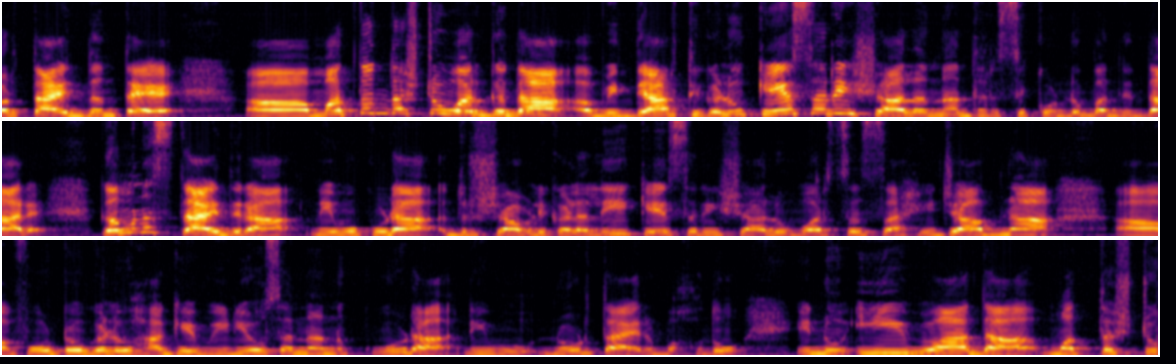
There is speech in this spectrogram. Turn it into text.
ಬರ್ತಾ ಇದ್ದಂತೆ ಮತ್ತೊಂದಷ್ಟು ವರ್ಗದ ವಿದ್ಯಾರ್ಥಿಗಳು ಕೇಸರಿ ಶಾಲನ್ನ ಧರಿಸಿಕೊಂಡು ಬಂದಿದ್ದಾರೆ. ಗಮನಿಸ್ತಾ ಇದ್ದೀರಾ? ನೀವು ಕೂಡ ದೃಶ್ಯಾವಳಿಗಳಲ್ಲಿ ಕೇಸರಿ ಶಾಲು ವರ್ಸಸ್ ಹಿಜಾಬ್ನ ಫೋಟೋಗಳು ಹಾಗೆ ವಿಡಿಯೋಸ್ ಅನ್ನು ಕೂಡ ನೀವು ನೋಡ್ತಾ ಇರಬಹುದು. ಇನ್ನು ಈ ವಿವಾದ ಮತ್ತಷ್ಟು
